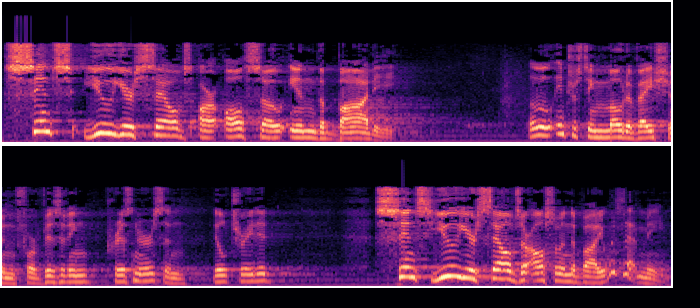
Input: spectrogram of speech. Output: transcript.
Since you yourselves are also in the body. A little interesting motivation for visiting prisoners and ill treated. Since you yourselves are also in the body. What does that mean?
